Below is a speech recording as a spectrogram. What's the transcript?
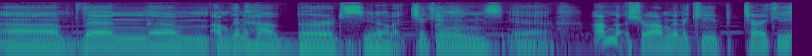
Um, then um, I'm gonna have birds, you know, like chickens. Yeah, I'm not sure I'm gonna keep turkey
